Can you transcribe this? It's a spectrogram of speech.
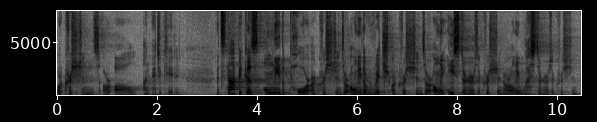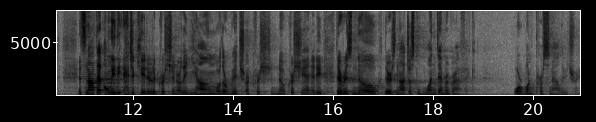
or Christians are all uneducated. It's not because only the poor are Christians, or only the rich are Christians, or only Easterners are Christian, or only Westerners are Christian. It's not that only the educated are Christian, or the young, or the rich are Christian. No, Christianity, there is no, there is not just one demographic or one personality trait.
